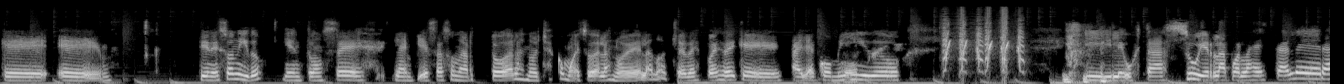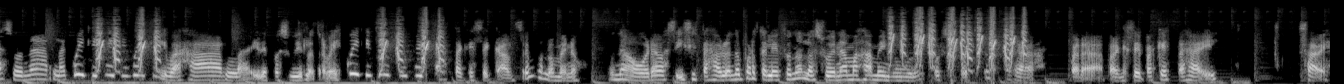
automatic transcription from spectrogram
Que eh, tiene sonido y entonces la empieza a sonar todas las noches como eso de las nueve de la noche, después de que haya comido. Y le gusta subirla por las escaleras, sonarla, cuiqui, cuiqui, cuiqui, y bajarla, y después subirla otra vez, cuiqui, cuiqui, cuiqui, hasta que se canse, por lo menos una hora o así. Si estás hablando por teléfono, lo suena más a menudo, por supuesto, para, para, para que sepas que estás ahí, ¿sabes?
